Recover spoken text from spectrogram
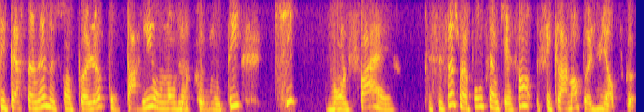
ces personnes-là ne sont pas là pour parler au nom de leur communauté, qui vont le faire? C'est ça, je me pose comme question. C'est clairement pas lui, en tout cas.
